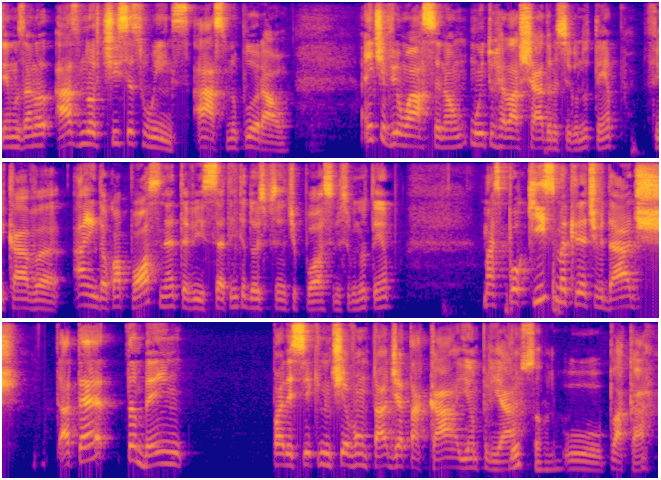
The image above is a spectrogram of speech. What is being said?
temos as notícias ruins, as no plural. A gente viu um Arsenal muito relaxado no segundo tempo, ficava ainda com a posse, né? Teve 72% de posse no segundo tempo, mas pouquíssima criatividade, até também parecia que não tinha vontade de atacar e ampliar o placar.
